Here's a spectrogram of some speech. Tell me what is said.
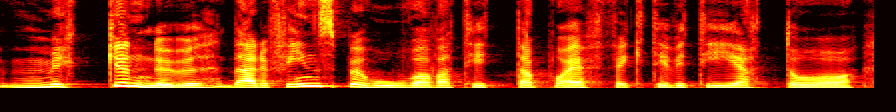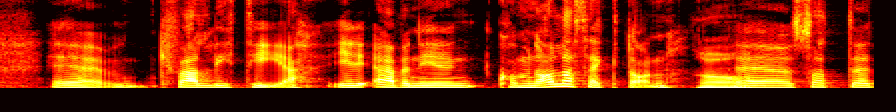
mycket nu, där det finns behov av att titta på effektivitet och eh, kvalitet, i, även i den kommunala sektorn. Ja. Eh, så att eh,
